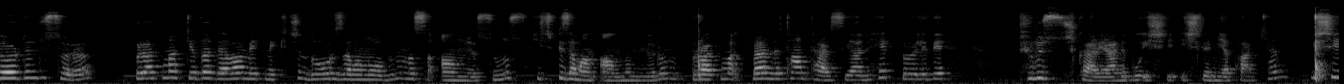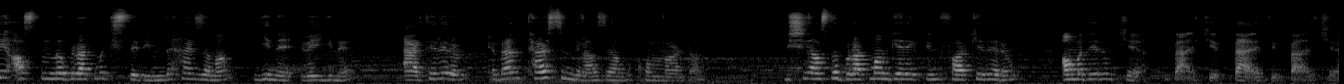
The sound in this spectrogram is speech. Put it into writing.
Dördüncü soru. Bırakmak ya da devam etmek için doğru zaman olduğunu nasıl anlıyorsunuz? Hiçbir zaman anlamıyorum. Bırakmak ben de tam tersi yani hep böyle bir pürüz çıkar yani bu işi işlemi yaparken. Bir şeyi aslında bırakmak istediğimde her zaman yine ve yine ertelerim. E ben tersim biraz ya bu konularda. Bir şey aslında bırakmam gerektiğini fark ederim. Ama derim ki belki, belki, belki.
